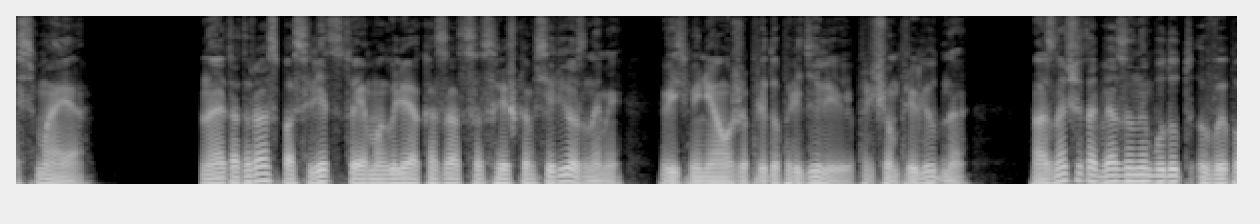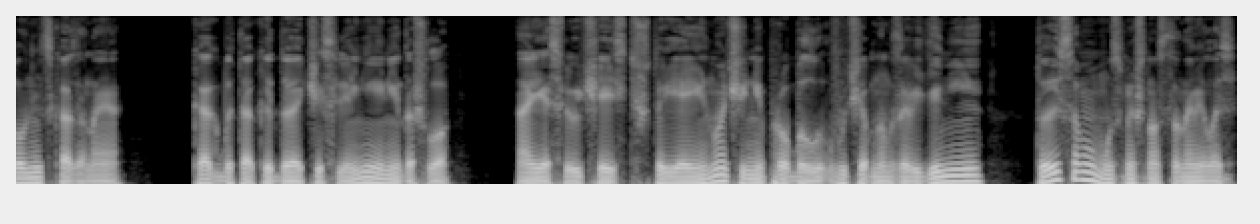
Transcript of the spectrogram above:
восьмая. На этот раз последствия могли оказаться слишком серьезными, ведь меня уже предупредили, причем прилюдно, а значит обязаны будут выполнить сказанное. Как бы так и до отчисления не дошло. А если учесть, что я и ночи не пробыл в учебном заведении, то и самому смешно становилось.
